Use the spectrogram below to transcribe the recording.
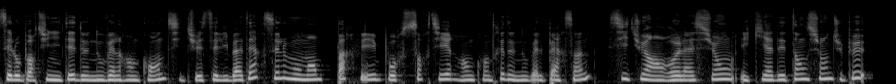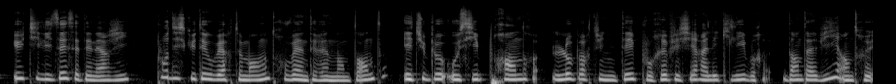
C'est l'opportunité de nouvelles rencontres. Si tu es célibataire, c'est le moment parfait pour sortir, rencontrer de nouvelles personnes. Si tu es en relation et qu'il y a des tensions, tu peux utiliser cette énergie pour discuter ouvertement, trouver un terrain d'entente. Et tu peux aussi prendre l'opportunité pour réfléchir à l'équilibre dans ta vie entre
